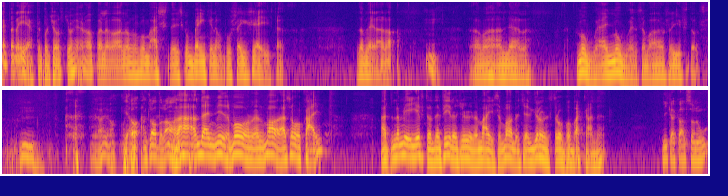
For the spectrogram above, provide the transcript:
reparerte på kirka her oppe. Det var noen mast. De skulle benke den opp hos seg skeivt. Da ble det da. Mm. Det var han der Moen, en Moen som var her, som gifta oss. Mm. Ja, ja. Han, klar, han klarte det, han. det- Den våren var det så kaldt at når vi gifta oss den 24. mai, så var det ikke et grønt strå på bakkene. Like kaldt som nå.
